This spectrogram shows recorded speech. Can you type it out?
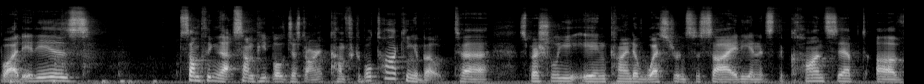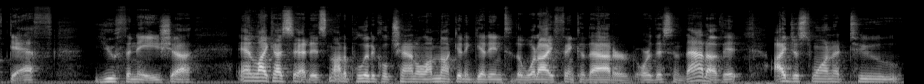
but it is something that some people just aren't comfortable talking about, uh, especially in kind of Western society, and it's the concept of death, euthanasia. And like I said, it's not a political channel. I'm not going to get into the what I think of that or, or this and that of it. I just wanted to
